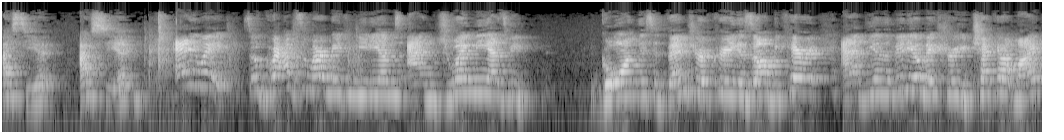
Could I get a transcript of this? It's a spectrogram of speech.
I see it. I see it. Anyway, so grab some art making mediums and join me as we go on this adventure of creating a zombie carrot. And at the end of the video, make sure you check out my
